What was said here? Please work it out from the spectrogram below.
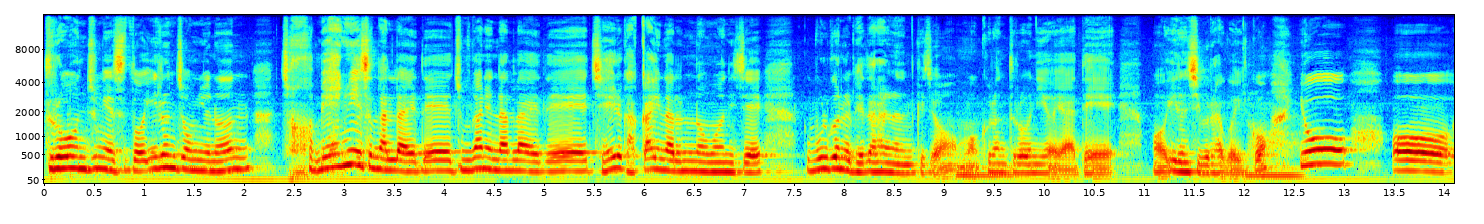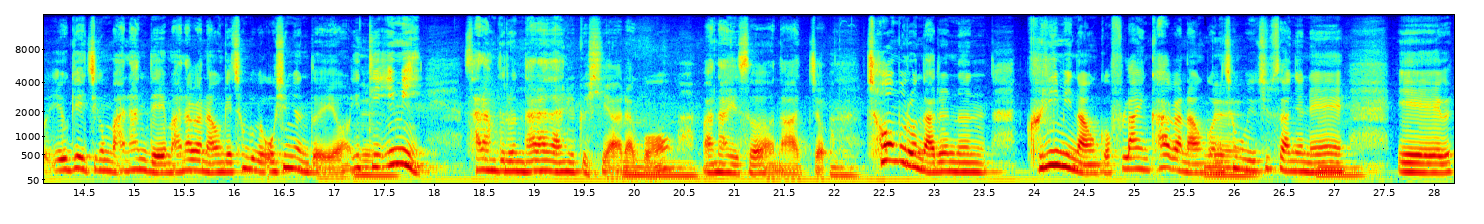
드론 중에서도 이런 종류는 저 맨 위에서 날라야 돼, 중간에 날라야 돼, 제일 가까이 나르는 놈은 이제 그 물건을 배달하는 그죠? 뭐 음. 그런 드론이어야 돼, 뭐 이런 식으로 하고 있고 아. 요 어, 요게 지금 만화인데 만화가 나온 게 1950년도예요. 이때 네. 이미 사람들은 날아다닐 것이야 라고 음. 만화에서 나왔죠. 처음으로 나르는 그림이 나온 거, flying car가 나온 거는 네. 1964년에 예,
